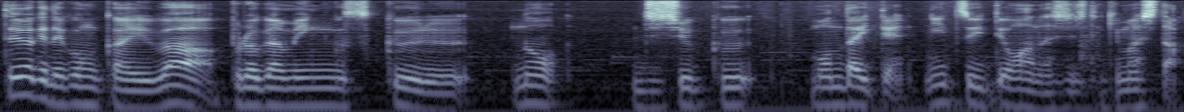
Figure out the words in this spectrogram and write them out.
というわけで今回はプログラミングスクールの自粛問題点についてお話ししてきました。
